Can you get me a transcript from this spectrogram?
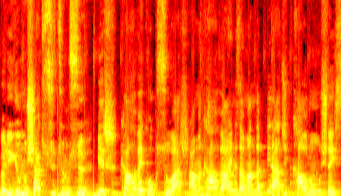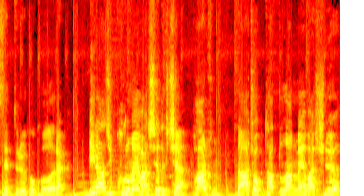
Böyle yumuşak sütümsü bir kahve kokusu var ama kahve aynı zamanda birazcık kavrulmuş da hissettiriyor koku olarak. Birazcık kurumaya başladıkça parfüm daha çok tatlılanmaya başlıyor.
